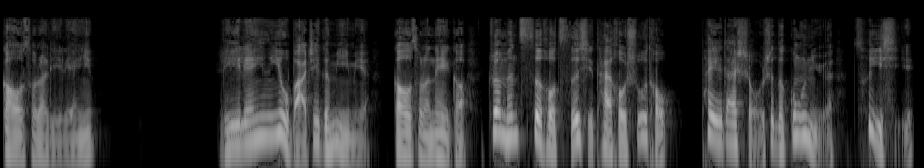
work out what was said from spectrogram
告诉了李莲英。李莲英又把这个秘密告诉了那个专门伺候慈禧太后梳头、佩戴首饰的宫女翠喜，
